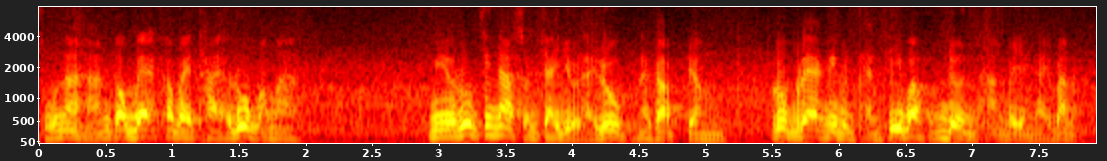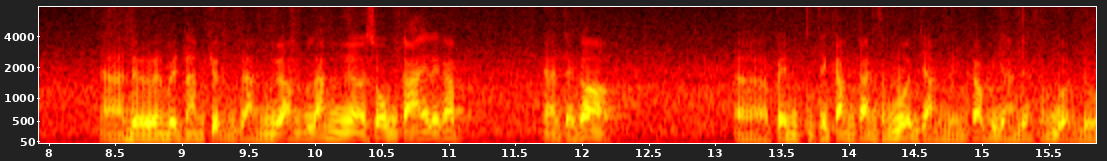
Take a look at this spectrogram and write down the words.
ศูนย์อาหารก็แวะเข้าไปถ่ายรูปออกมา มีรูปที่น่าสนใจอยู่หลายรูปนะครับ อย่างรูปแรกนี่เป็นแผนที่ว่าผมเดินทางไปยังไงบ้างนะเดินไปตามจุดต่างๆลังลังเงือโทรมกายเลยครับนะแต่ก็ เป็นกิจกรรมการสำรวจอย่างหนึ่งก็พยายามจะสำรวจดู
